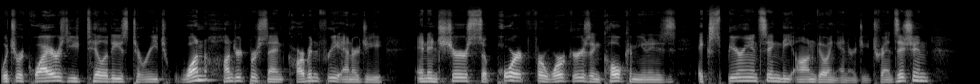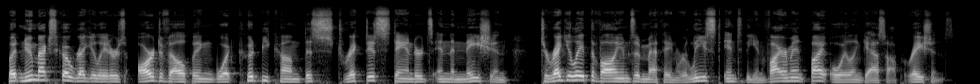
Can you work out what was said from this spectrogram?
which requires utilities to reach 100% carbon free energy and ensures support for workers in coal communities experiencing the ongoing energy transition, but New Mexico regulators are developing what could become the strictest standards in the nation to regulate the volumes of methane released into the environment by oil and gas operations.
